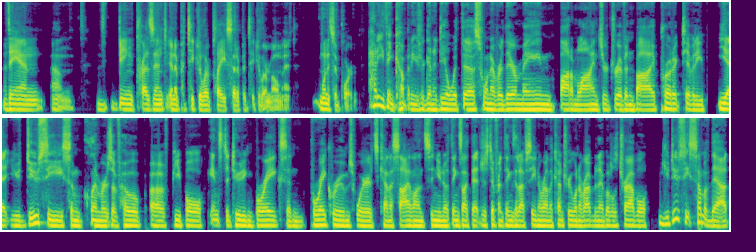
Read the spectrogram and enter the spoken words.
than um, being present in a particular place at a particular moment when it's important. How do you think companies are going to deal with this whenever their main bottom lines are driven by productivity? Yet you do see some glimmers of hope of people instituting breaks and break rooms where it's kind of silence and, you know, things like that, just different things that I've seen around the country whenever I've been able to travel. You do see some of that.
